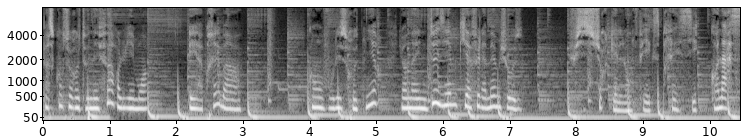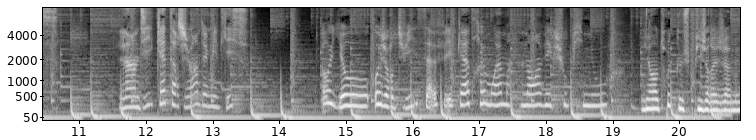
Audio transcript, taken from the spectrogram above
parce qu'on se retenait fort, lui et moi. Et après, bah, quand on voulait se retenir, il y en a une deuxième qui a fait la même chose. Je suis sûre qu'elles l'ont fait exprès, ces connasses. Lundi 14 juin 2010. Oh yo, aujourd'hui, ça fait 4 mois maintenant avec Choupinou. Il y a un truc que je pigerai jamais.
